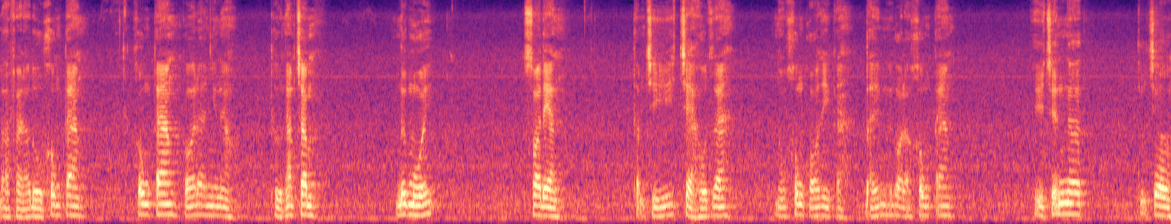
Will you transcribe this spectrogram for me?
là phải là đồ không tang. Không tang có đây như nào? Thử nam châm, nước muối, soi đèn, thậm chí trẻ hột ra. Nó không có gì cả. Đấy mới gọi là không tang. Thì trên ờ, thị trường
